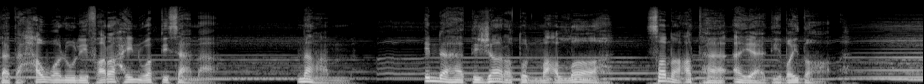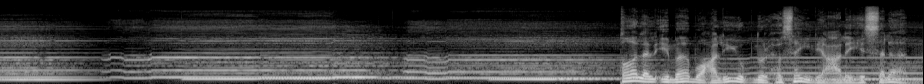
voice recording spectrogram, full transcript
تتحول لفرح وابتسامة. نعم إنها تجارة مع الله صنعتها أيادي بيضاء. قال الإمام علي بن الحسين عليه السلام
